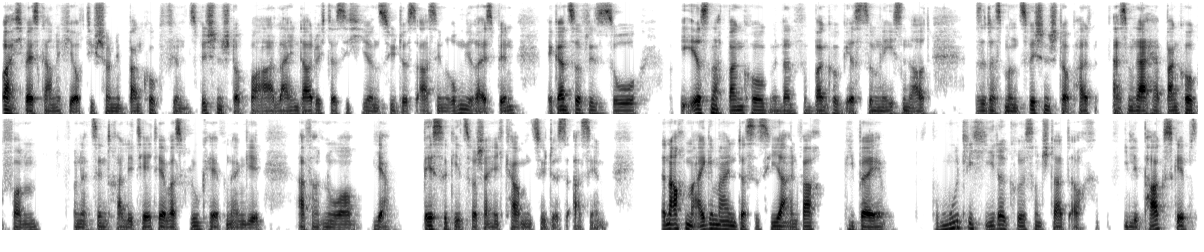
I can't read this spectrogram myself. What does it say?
Boah, ich weiß gar nicht, wie oft ich schon in Bangkok für einen Zwischenstopp war, allein dadurch, dass ich hier in Südostasien rumgereist bin. Ja, ganz oft ist es so, okay, erst nach Bangkok und dann von Bangkok erst zum nächsten Ort. Also, dass man einen Zwischenstopp hat. Also, von daher Bangkok vom von der Zentralität her, was Flughäfen angeht, einfach nur ja, besser geht's wahrscheinlich kaum in Südostasien. Dann auch im Allgemeinen, dass es hier einfach wie bei vermutlich jeder größeren Stadt auch viele Parks gibt.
